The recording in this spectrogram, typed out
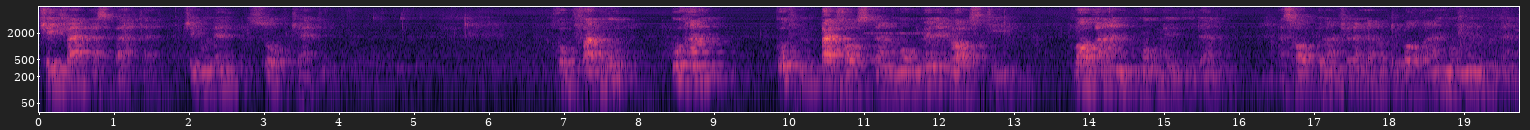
کیف از بهتر؟ چگونه صبح کردی خب فرمود او هم گفت برخواستم مؤمن راستی واقعا مؤمن بودم. از خواب بلند شدم در حال که واقعا مؤمن بودم.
